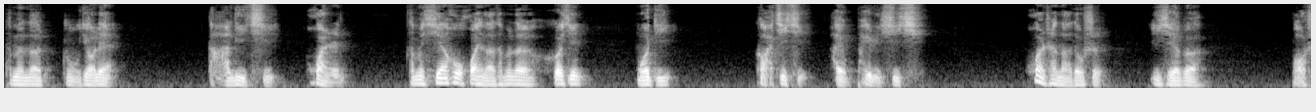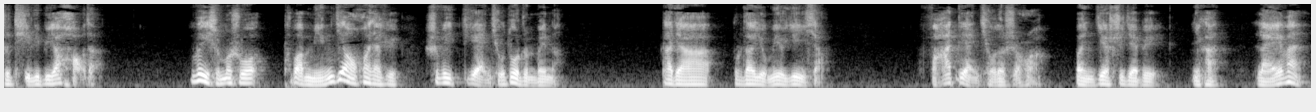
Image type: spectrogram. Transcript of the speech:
他们的主教练达利奇换人，他们先后换下了他们的核心摩迪、科瓦契奇还有佩里西奇，换上的都是一些个保持体力比较好的。为什么说他把名将换下去是为点球做准备呢？大家不知道有没有印象？罚点球的时候啊，本届世界杯，你看莱万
